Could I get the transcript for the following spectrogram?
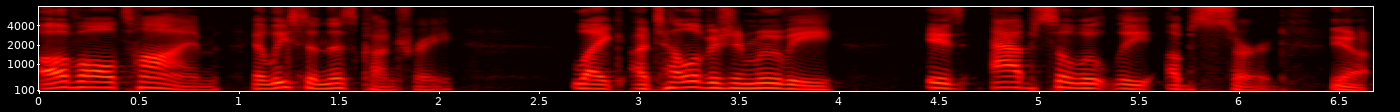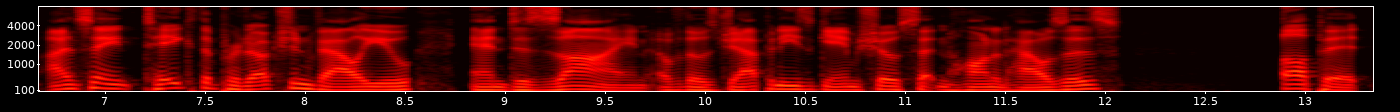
of all time, at least in this country, like a television movie, is absolutely absurd. Yeah, I'm saying take the production value and design of those Japanese game shows set in haunted houses, up it,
